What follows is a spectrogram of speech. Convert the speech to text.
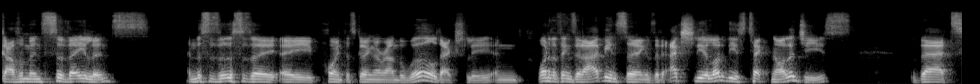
government surveillance. And this is this is a, a point that's going around the world actually. And one of the things that I've been saying is that actually a lot of these technologies that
